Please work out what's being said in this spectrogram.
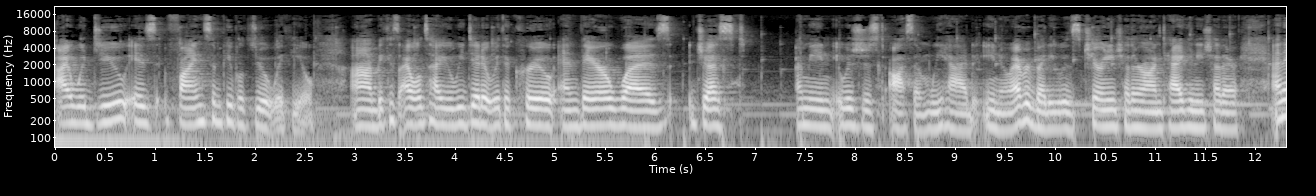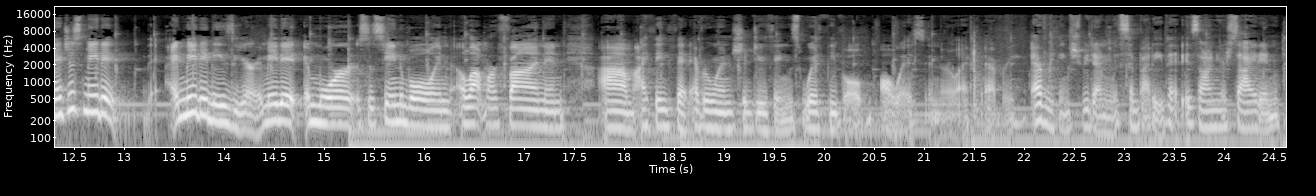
I would do is find some people to do it with you. Um, because I will tell you, we did it with a crew, and there was just I mean, it was just awesome. We had, you know, everybody was cheering each other on, tagging each other, and it just made it, it made it easier. It made it more sustainable and a lot more fun. And um, I think that everyone should do things with people always in their life. Every everything should be done with somebody that is on your side and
